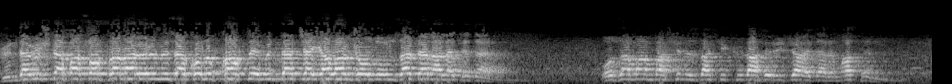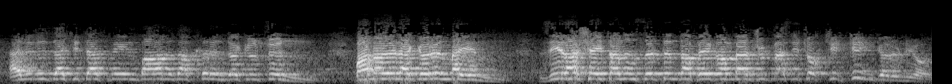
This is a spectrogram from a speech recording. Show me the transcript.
Günde üç defa sofralar önünüze konup kalktığı müddetçe yalancı olduğunuza delalet eder. O zaman başınızdaki külahı rica ederim atın. Elinizdeki tesbihin bağını da kırın dökülsün. Bana öyle görünmeyin. Zira şeytanın sırtında peygamber cübbesi çok çirkin görünüyor.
